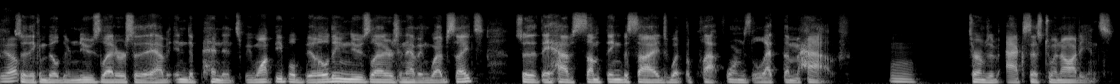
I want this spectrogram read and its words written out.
Yep. So they can build their newsletters so they have independence. We want people building newsletters and having websites so that they have something besides what the platforms let them have Mm. in terms of access to an audience.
